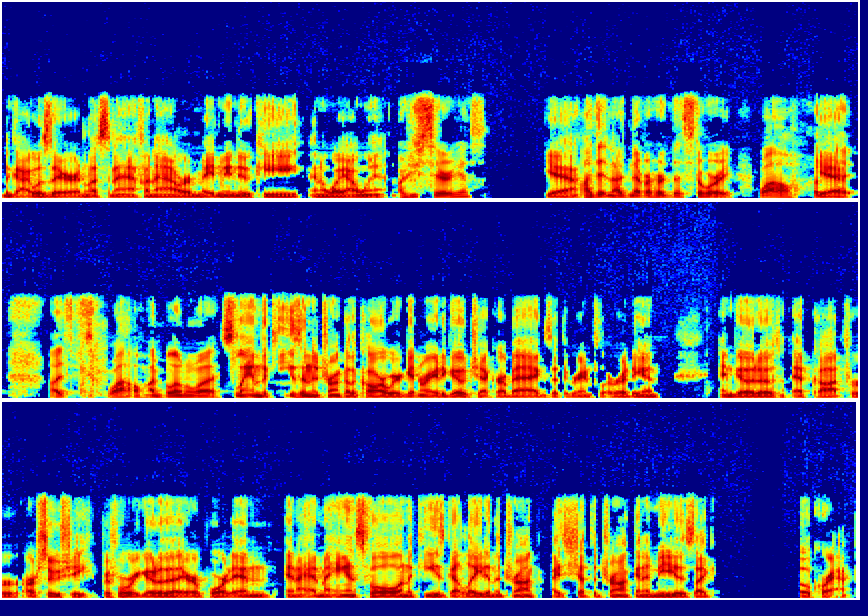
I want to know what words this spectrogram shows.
The guy was there in less than a half an hour, made me a new key, and away I went. Are you serious? Yeah. I didn't. I'd never heard this story. Wow. Okay. Yeah. I wow. I'm blown away. Slammed the keys in the trunk of the car. We were getting ready to go check our bags at the Grand Floridian and go to Epcot for our sushi before we go to the airport. And and I had my hands full and the keys got laid in the trunk. I shut the trunk and immediately it's like, oh crap.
